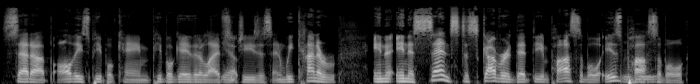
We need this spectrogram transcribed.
set up. All these people came. People gave their lives Yep. to Jesus. And we kind of, in, a- in a sense, discovered that the impossible is Mm-hmm. possible.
